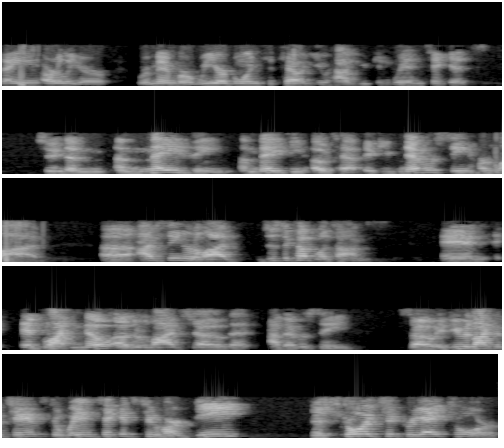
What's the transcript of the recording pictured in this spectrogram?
saying earlier, remember, we are going to tell you how you can win tickets to the amazing, amazing OTEP. If you've never seen her live, uh, I've seen her live just a couple of times. And it's like no other live show that I've ever seen. So if you would like a chance to win tickets to her D Destroy to Create tour,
